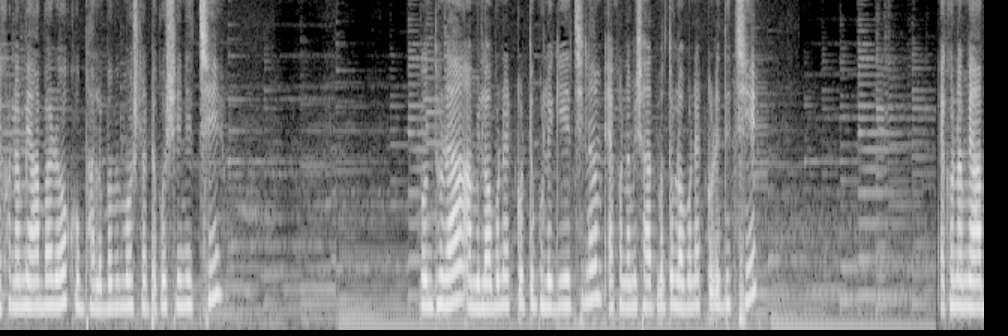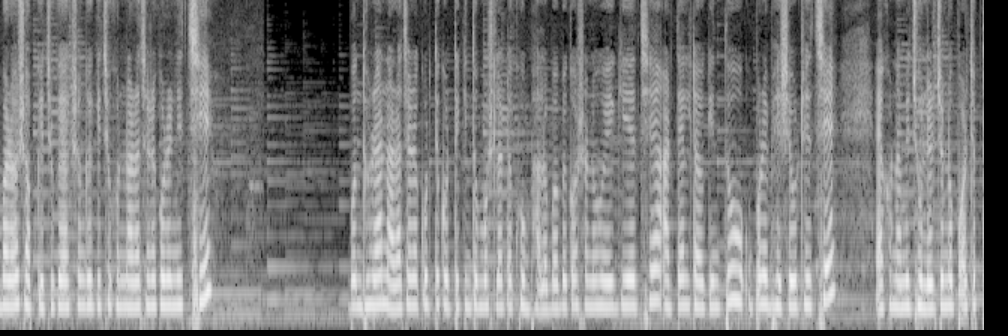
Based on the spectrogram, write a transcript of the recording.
এখন আমি আবারও খুব ভালোভাবে মশলাটা কষিয়ে নিচ্ছি। বন্ধুরা, আমি লবণ অ্যাড করতে ভুলে গিয়েছিলাম। এখন আমি স্বাদ মতো লবণ অ্যাড করে দিচ্ছি। এখন আমি আবারও সব কিছুকে একসঙ্গে কিছুক্ষণ নাড়াচাড়া করে নিচ্ছি। বন্ধুরা, নাড়াচাড়া করতে করতে কিন্তু মশলাটা খুব ভালোভাবে কষানো হয়ে গিয়েছে আর তেলটাও কিন্তু উপরে ভেসে উঠেছে। এখন আমি ঝোলের জন্য পর্যাপ্ত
